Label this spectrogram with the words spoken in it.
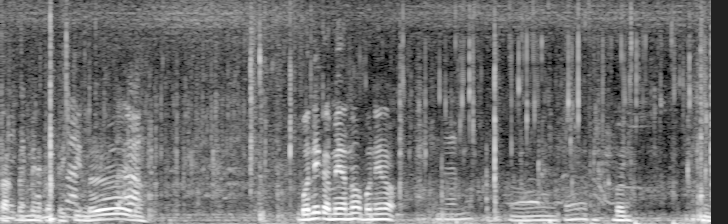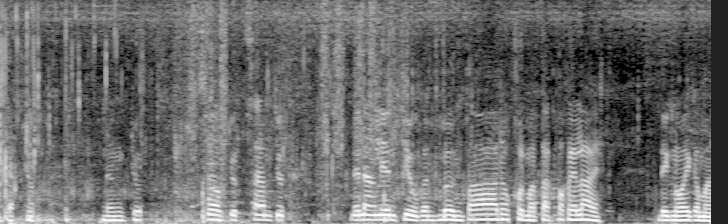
ตักเป็นเม็ดก็ไปกินเลยเนาะ บนนี้ก็แม่นเนาะบนนี้เนาะแม่นบ่อ๋อเบิ้งมีจักจุดหนึ่งจุดสองจุดสามจุดได้นางเรียนคิวกันเบิ้งป้าทุกคนมาตักปักไล่ๆเด็กน้อยก็มา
